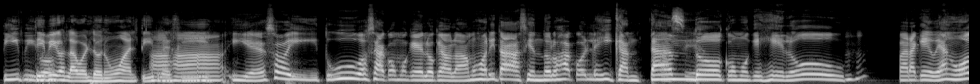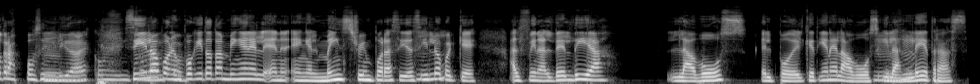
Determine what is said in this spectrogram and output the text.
típicos. Típicos, la bordonúa, el tiple, Ajá, y eso, y tú, o sea, como que lo que hablábamos ahorita, haciendo los acordes y cantando, como que hello, para que vean otras posibilidades con el Sí, lo pone un poquito también en el, en, en el mainstream, por así decirlo, porque al final del día, la voz, el poder que tiene la voz y las letras,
